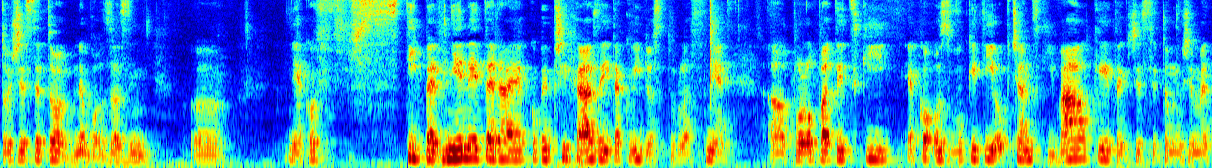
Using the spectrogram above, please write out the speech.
to, že se to, nebo zazní, uh, jako z té pevniny teda jakoby přicházejí takový dost vlastně polopatický jako ozvuky té občanské války, takže si to můžeme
